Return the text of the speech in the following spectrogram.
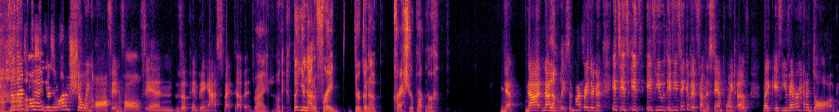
uh-huh. So there's okay. also there's a lot of showing off involved in the pimping aspect of it. right. Okay. But you're not afraid they're going to crash your partner. No, not not in the least. I'm not afraid they're gonna. It's it's it's if you if you think of it from the standpoint of like if you've ever had a dog,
